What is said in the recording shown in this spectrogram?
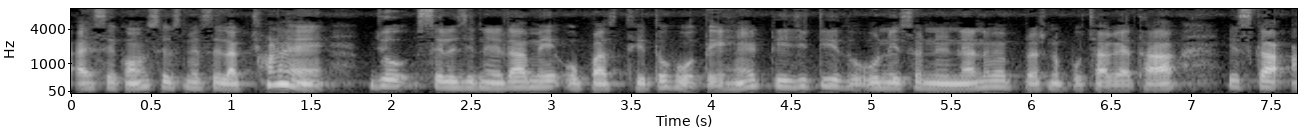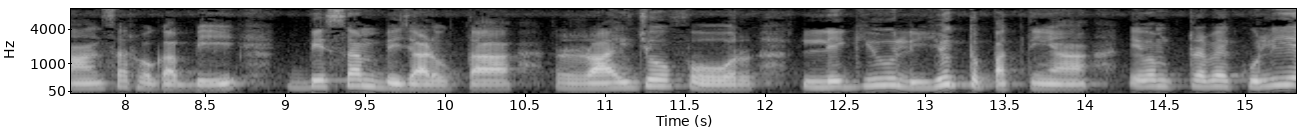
ऐसे कौन से इसमें से लक्षण हैं जो सिलेजिनेला में उपस्थित होते हैं? टीजीटी तो उन्नीस सौ निन्यानवे में प्रश्न पूछा गया था। इसका आंसर होगा बी, विषम बीजाणुकता, राइजोफोर, लिग्यूल युक्त पत्तियाँ एवं ट्रबेकुलीय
